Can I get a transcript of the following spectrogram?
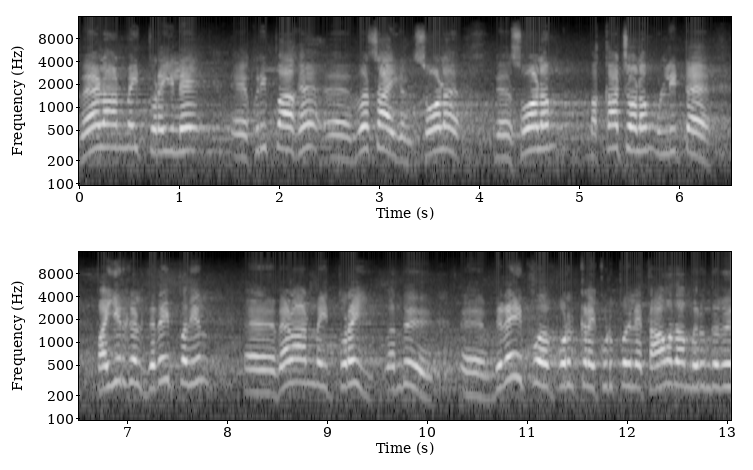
வேளாண்மை துறையிலே குறிப்பாக விவசாயிகள் சோள சோளம் மக்காச்சோளம் உள்ளிட்ட பயிர்கள் விதைப்பதில் வேளாண்மை துறை வந்து விதை பொ- பொருட்களை கொடுப்பதிலே தாமதம் இருந்தது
